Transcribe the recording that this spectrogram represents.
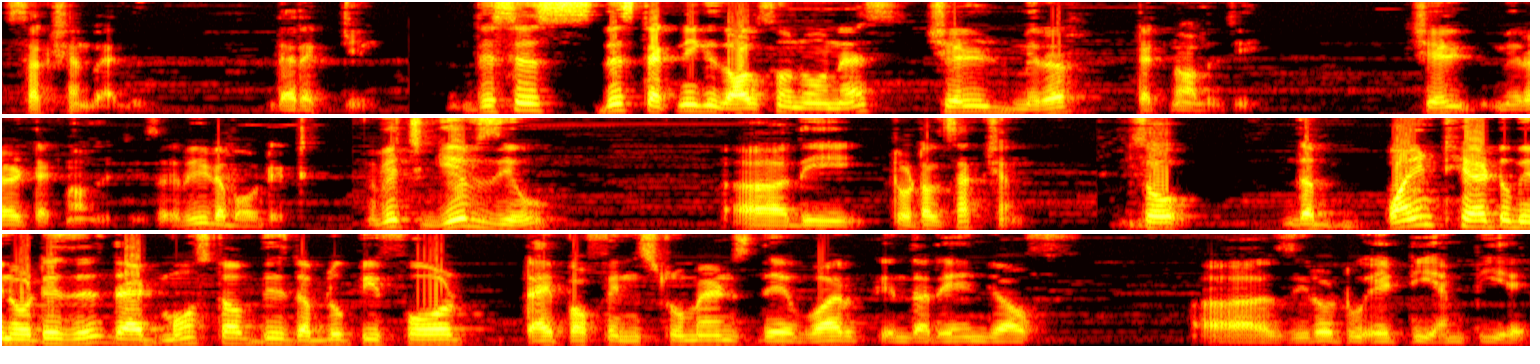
suction value directly. This is this technique is also known as chilled mirror technology, chilled mirror technology. So, read about it which gives you uh, the total suction. So, the point here to be noticed is that most of these WP4 type of instruments they work in the range of uh, 0 to 80 MPa,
